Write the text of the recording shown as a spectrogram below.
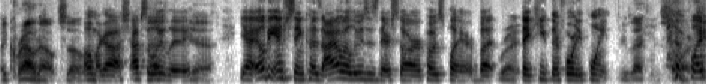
a crowd out. So, oh my gosh, absolutely. yeah, Yeah, it'll be interesting because Iowa loses their star post player, but right. they keep their 40 point exactly. Star. player.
